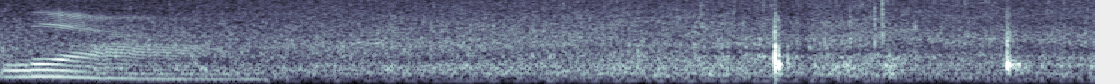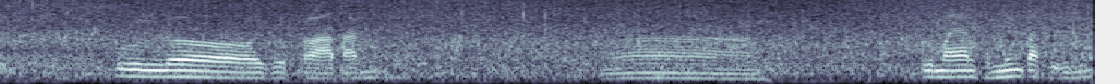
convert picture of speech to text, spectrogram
lihat Ulo, itu kelihatan. Nah, lumayan bening pagi ini.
